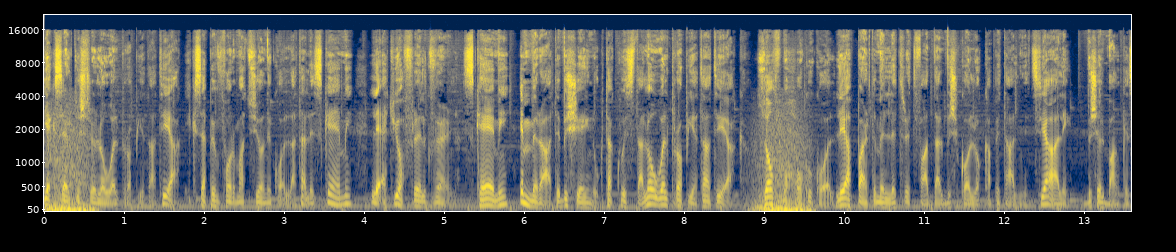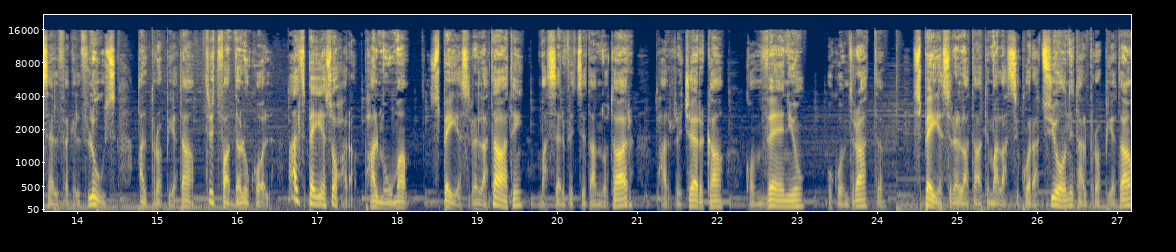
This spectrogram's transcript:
Jekk ser tixtri l-ewwel proprjetà tiegħek, ikseb informazzjoni kollha tal-iskemi li qed joffri l-Gvern, skemi mmirati biex jgħinuk takkwista l-ewwel proprjetà tiegħek. Żomm f'moħħok ukoll li apparti milli trid tfaddal biex ikollok kapital inizjali, biex il-bank isellfek il-flus għall-proprjetà, trid tfaddal ukoll għal spejjeż oħra bħal mhuma spejjeż relatati mas-servizzi tan-nutar bħal riċerka, konvenju u kuntratt, spejjeż relatati mal-assikurazzjoni tal-proprjetà,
